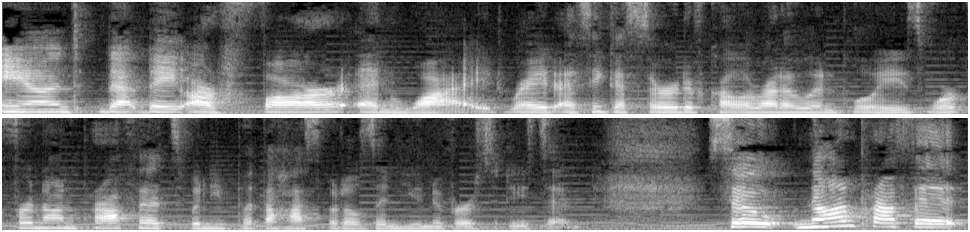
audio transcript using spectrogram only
and that they are far and wide, right? I think a third of Colorado employees work for nonprofits when you put the hospitals and universities in. So, nonprofit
